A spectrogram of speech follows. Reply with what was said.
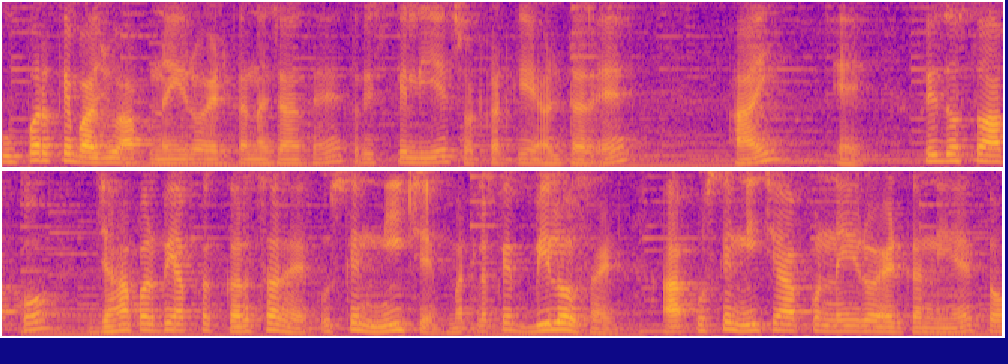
ऊपर के बाजू आप नई रो ऐड करना चाहते हैं तो इसके लिए शॉर्टकट की अल्टर ए आई ए फिर दोस्तों आपको जहाँ पर भी आपका कर्सर है, उसके नीचे मतलब के बिलो साइड आप उसके नीचे आपको नई रो ऐड करनी है तो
